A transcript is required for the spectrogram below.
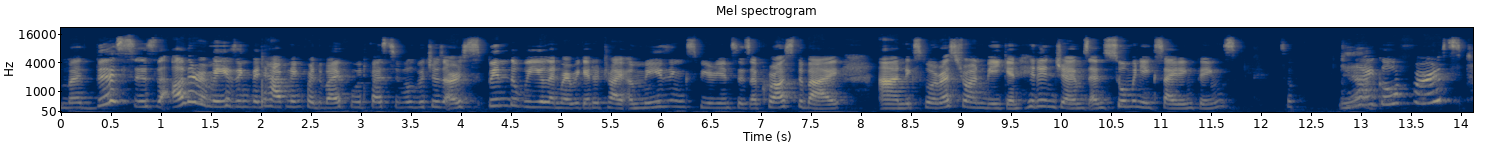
But this is the other amazing thing happening for Dubai Food Festival, which is our spin the wheel and where we get to try amazing experiences across Dubai and explore restaurant week and hidden gems and so many exciting things. So can I go first?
